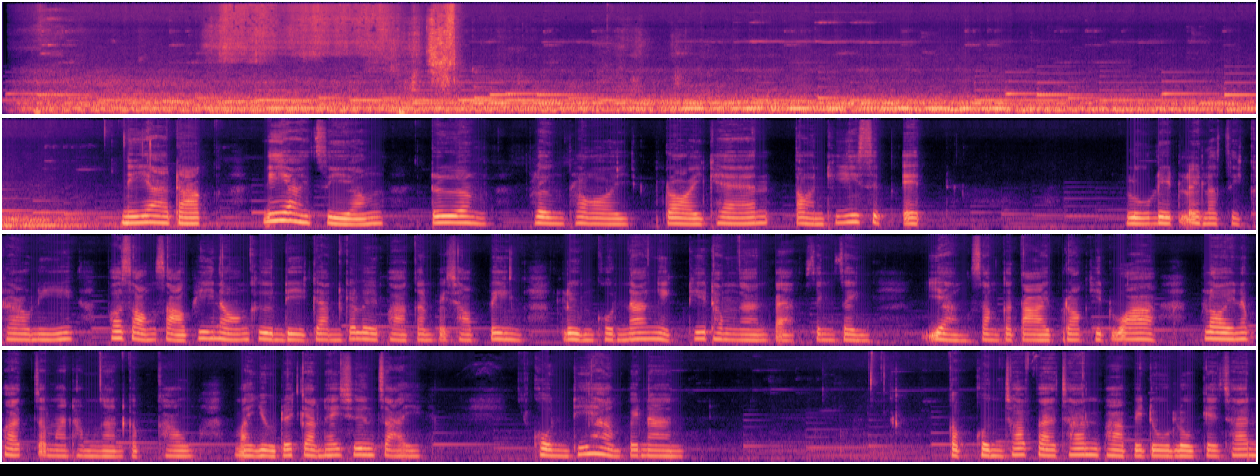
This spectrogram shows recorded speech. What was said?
นิยายรัก นิยายเสียง เรื่อง เพลิงพลอย รอยแค้น ตอนที่ 11 รู้ฤทธิ์เลยละสิคราวนี้ พอสองสาวพี่น้องคืนดีกันก็เลยพากันไปช้อปปิ้ง ลืมคนหน้าหงิกที่ทำงานแบบเซ็งๆ อย่างสังกตายเพราะคิดว่าพลอยนภัสจะมาทำงานกับเขา มาอยู่ด้วยกันให้ชื่นใจ คนที่ห่างไปนานกับคนชอบแฟชั่นพาไปดูโลเคชั่น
